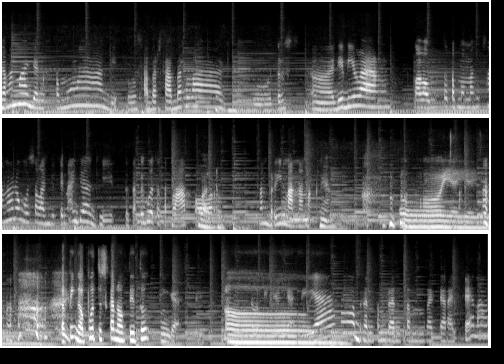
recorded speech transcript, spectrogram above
jangan lah jangan ketemu lah gitu sabar-sabar lah gitu terus eh, dia bilang kalau tetap mau masuk sana udah nggak usah lanjutin aja gitu tapi gue tetap lapor Waduh. kan beriman anaknya Oh iya iya iya. Tapi nggak putus kan waktu itu? enggak Oh. Ya berantem berantem receh receh lah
